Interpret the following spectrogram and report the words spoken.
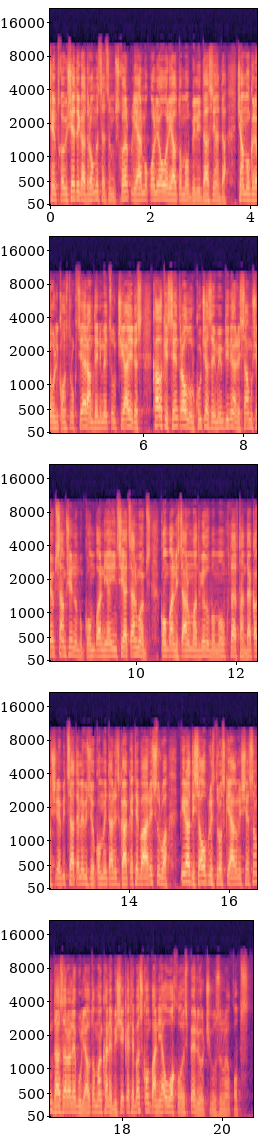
შემთხვევის შედეგად, რომელსაც მსხვერპლი არ მოყოლია ორი ავტომობილი დაზიანდა. ჩამოგრეული კონსტრუქცია რამდენიმე წუთში აიღეს. ქალაქის ცენტრალურ ქუჩაზე მიმდინარე სამუშაოებს სამშენებლო კომპანია ინცია წარმოებს. კომპანიის წარმომადგენლობა მომხდართან დაკავშირებით სატელევიზიო კომენტარის გაკეთება არის სურვა. პირადი საუბრის დროს კი აღნიშნეს, რომ დაზარალებული ავტომანქანების შეკეთებას კომპანია უახლოეს პერიოდში უზრუნველყოფს.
